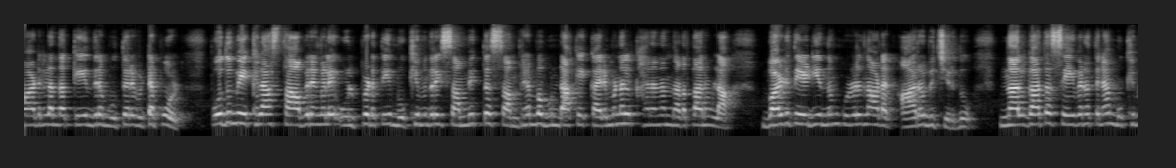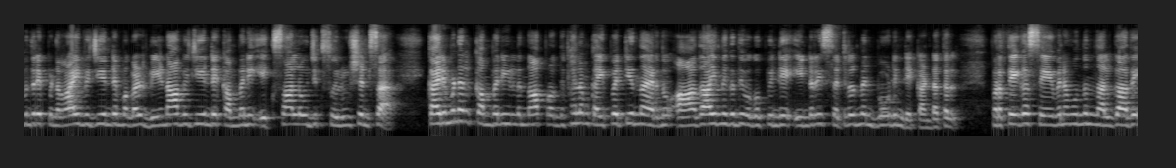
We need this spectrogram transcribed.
പാടില്ലെന്ന കേന്ദ്രം ഉത്തരവിട്ടപ്പോൾ പൊതുമേഖലാ സ്ഥാപനങ്ങളെ ഉൾപ്പെടുത്തി മുഖ്യമന്ത്രി സംയുക്ത സംരംഭമുണ്ടാക്കി കരിമണൽ ഖനനം നടത്താനുള്ള വഴി തേടിയെന്നും കുഴൽനാടൻ ആരോപിച്ചിരുന്നു. നൽകാത്ത സേവനത്തിന് മുഖ്യമന്ത്രി പിണറായി വിജയന്റെ മകൾ വീണ വിജയന്റെ കമ്പനി എക്സാലോജിക് സൊല്യൂഷൻസ്. കരിമണൽ കമ്പനിയിൽ നിന്ന് പ്രതിഫലം കൈപ്പറ്റിയെന്നായിരുന്നു ആദായ നികുതി വകുപ്പിന്റെ ഇന്ററി സെറ്റിൽമെന്റ് ബോർഡിന്റെ കണ്ടെത്തൽ. പ്രത്യേക സേവനമൊന്നും നൽകാതെ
